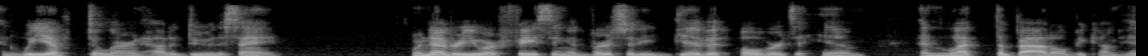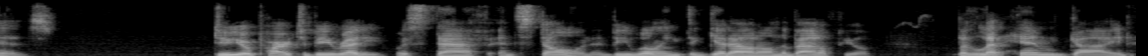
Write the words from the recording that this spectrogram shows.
And we have to learn how to do the same. Whenever you are facing adversity, give it over to him and let the battle become his. Do your part to be ready with staff and stone and be willing to get out on the battlefield, but let him guide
